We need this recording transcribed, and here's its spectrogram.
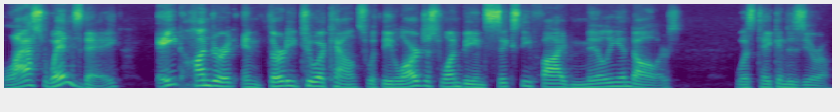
last Wednesday, 832 accounts, with the largest one being $65 million, was taken to zero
